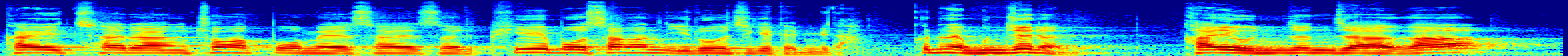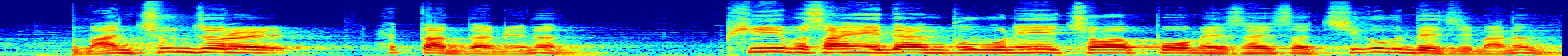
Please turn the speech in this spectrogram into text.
가해 차량 종합보험회사에서 피해 보상은 이루어지게 됩니다. 그런데 문제는 가해 운전자가 만취운전을 했다 한다면은 피해 보상에 대한 부분이 종합보험회사에서 지급은 되지만은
